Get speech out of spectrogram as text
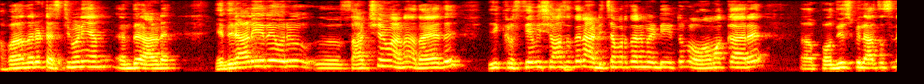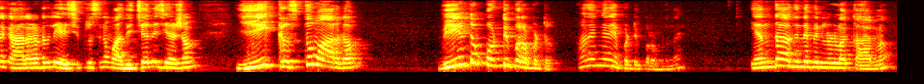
അപ്പൊ അതൊരു ടെസ്റ്റ് മണിയാണ് എന്ത്? ആളുടെ എതിരാളിയുടെ ഒരു സാക്ഷ്യമാണ്. അതായത് ഈ ക്രിസ്തീയ വിശ്വാസത്തിനെ അടിച്ചമർത്താൻ വേണ്ടിയിട്ട് റോമക്കാര് പൊന്തിയൂസ് പിലാത്തസിന്റെ കാലഘട്ടത്തിൽ യേശുക്രിസ്തുവിനെ വധിച്ചതിന് ശേഷം ഈ ക്രിസ്തു മാർഗം വീണ്ടും പൊട്ടിപ്പുറപ്പെട്ടു. അതെങ്ങനെയാ പൊട്ടിപ്പുറപ്പെടുന്നത് എന്താ അതിന്റെ പിന്നിലുള്ള കാരണം?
